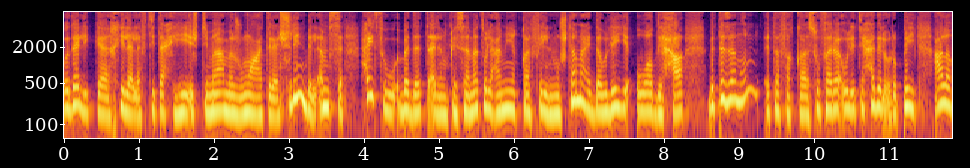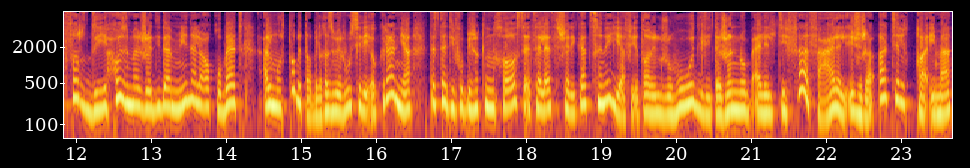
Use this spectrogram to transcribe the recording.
وذلك خلال افتتاحه اجتماع مجموعة العشرين بالأمس حيث بدت الانقسامات العميقة في المجتمع الدولي واضحة. بالتزامن اتفق سفراء الاتحاد الأوروبي على فرض حزمة جديدة من العقوبات المرتبطة بالغزو الروسي لأوكرانيا تستهدف بشكل خاص ثلاث شركات صينية في إطار الجهود لتجنب الالتفاف على الإجراءات القائمة.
